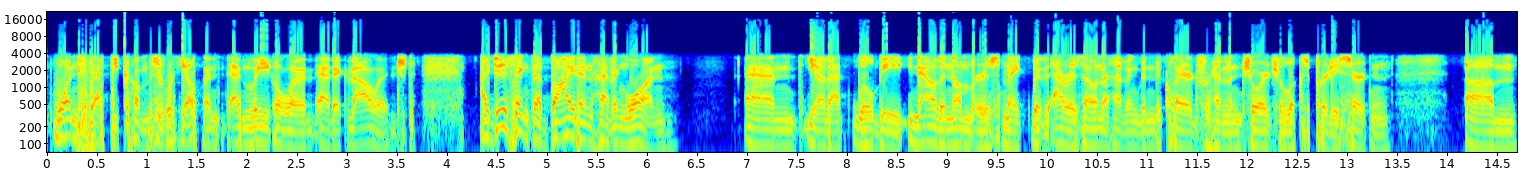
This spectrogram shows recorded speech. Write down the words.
once that becomes real and, and legal and, and acknowledged, I do think that Biden having won, and you know that will be now the numbers make with Arizona having been declared for him, and Georgia looks pretty certain. Um,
